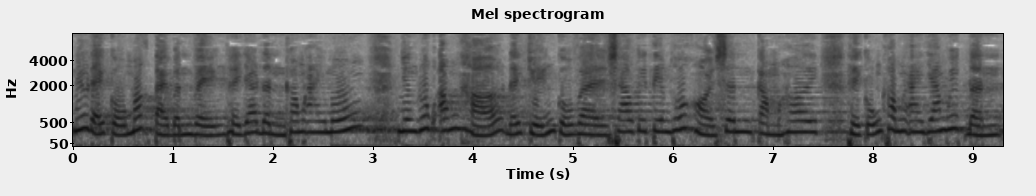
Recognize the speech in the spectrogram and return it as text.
Nếu để cụ mất tại bệnh viện thì gia đình không ai muốn, Nhưng rút ống thở để chuyển cụ về Sau khi tiêm thuốc hồi sinh cầm hơi Thì cũng không ai dám quyết định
